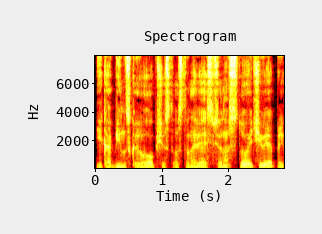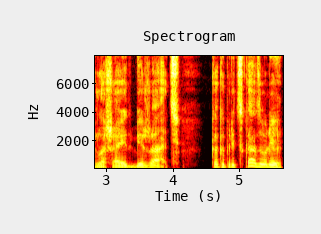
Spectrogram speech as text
И кабинское общество, становясь все настойчивее, приглашает бежать. Как и предсказывали,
